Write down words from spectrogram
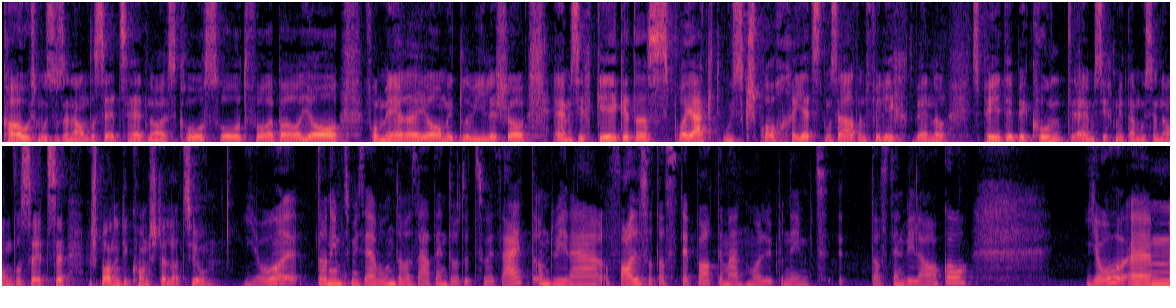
Chaos muss auseinandersetzen hat, noch als Grossrot vor ein paar Jahren, vor mehreren Jahren mittlerweile schon, ähm, sich gegen das Projekt ausgesprochen. Jetzt muss er dann vielleicht, wenn er das PD bekommt, ähm, sich mit dem auseinandersetzen. Eine spannende Konstellation. Ja, äh, da nimmt es mich sehr wunder, was er denn dazu sagt und wie er, falls er das Departement mal übernimmt, das dann will angehen. Ja, ähm,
